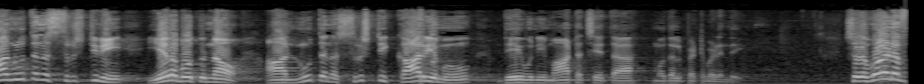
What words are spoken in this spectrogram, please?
ఆ నూతన సృష్టిని ఏలబోతున్నావు. ఆ నూతన సృష్టి కార్యము దేవుని మాట చేత మొదలు పెట్టబడింది సో ద వర్డ్ ఆఫ్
